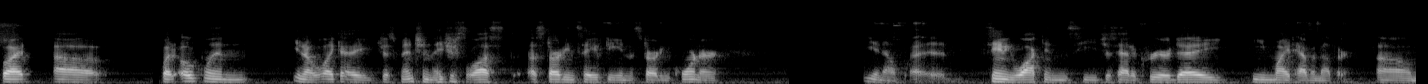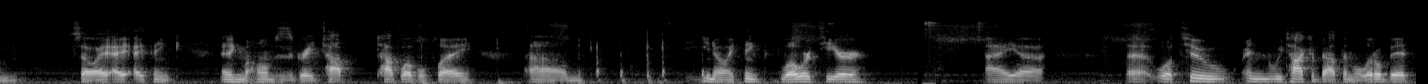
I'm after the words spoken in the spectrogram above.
but uh, but Oakland, you know, like I just mentioned, they just lost a starting safety and a starting corner. You know, uh, Sammy Watkins, he just had a career day. He might have another. Um, so I, I, I think I think Mahomes is a great top top level play. Um, you know, I think lower tier. I uh, uh, well, two, and we talked about them a little bit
